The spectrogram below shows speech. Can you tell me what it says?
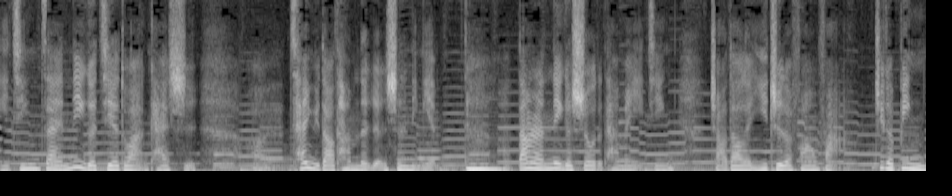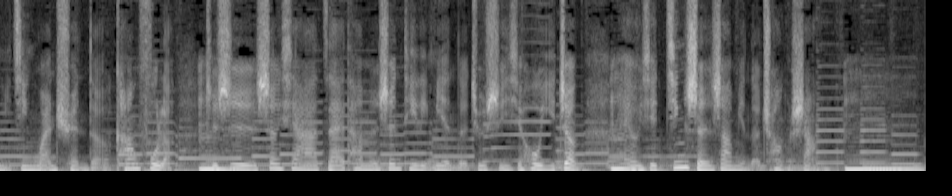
已经在那个阶段开始啊、参与到他们的人生里面。嗯。啊，当然那个时候的他们已经找到了医治的方法，这个病已经完全的康复了，嗯。只是剩下在他们身体里面的就是一些后遗症，嗯。还有一些精神上面的创伤。嗯，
